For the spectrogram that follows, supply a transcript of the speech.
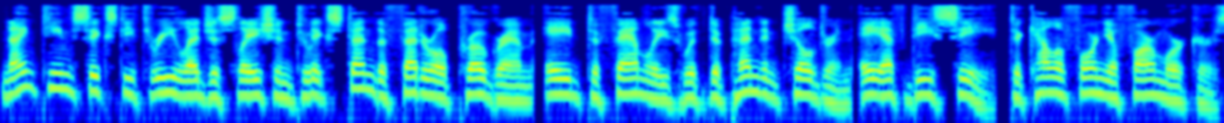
1963 legislation to extend the federal program, Aid to Families with Dependent Children AFDC, to California farmworkers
